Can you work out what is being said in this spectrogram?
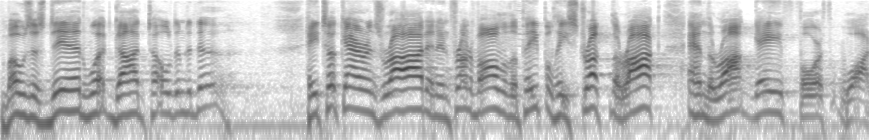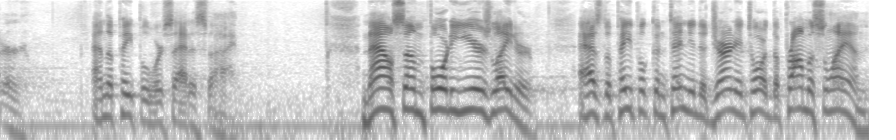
Moses did what God told him to do. He took Aaron's rod, and in front of all of the people, he struck the rock, and the rock gave forth water, and the people were satisfied. Now, some 40 years later, as the people continued to journey toward the promised land.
